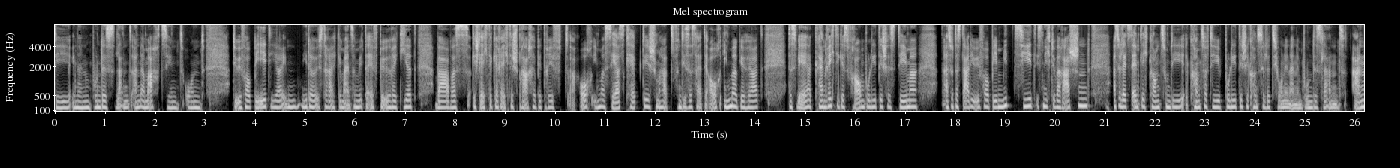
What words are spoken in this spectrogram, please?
die in einem Bundesland an der Macht sind. Und die ÖVP, die ja in Niederösterreich gemeinsam mit der FPÖ regiert, war, was geschlechtergerechte Sprache betrifft, auch immer sehr skeptisch. Man hat von dieser Seite auch immer gehört, das wäre ja kein richtiges frauenpolitisches Thema. Also, dass da die ÖVP mitzieht, ist nicht überraschend. Also letztendlich kommt es um auf die politische Konstellation in einem Bundesland an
